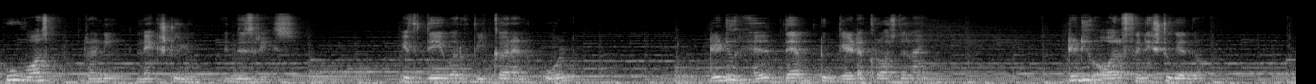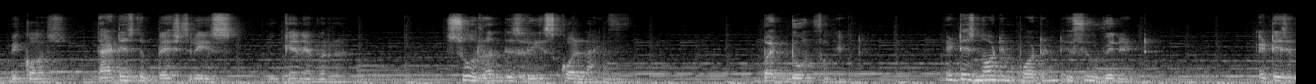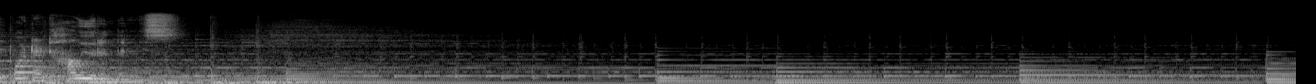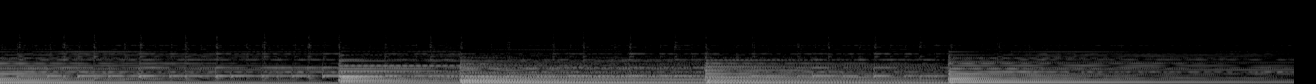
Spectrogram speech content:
who was running next to you in this race? If they were weaker and old, did you help them to get across the line? Did you all finish together? Because that is the best race you can ever run. So run this race called life. But don't forget, it is not important if you win it it is important how you run the race.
